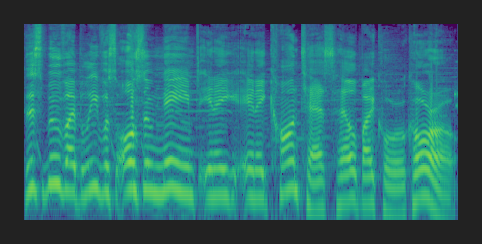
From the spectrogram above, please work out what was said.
This move, I believe, was also named in a in a contest held by CoroCoro.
